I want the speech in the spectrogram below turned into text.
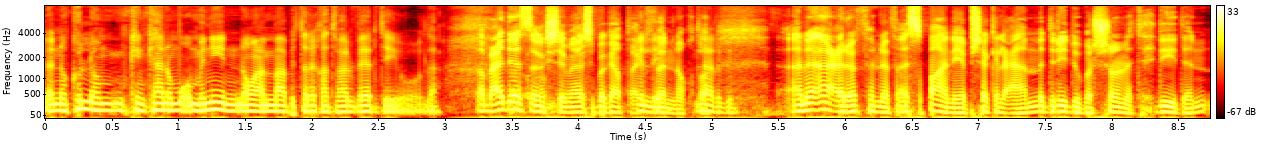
لأنه كلهم يمكن كانوا مؤمنين نوعا ما بطريقة فالفيردي وذا طب عادي أسألك شيء معلش بقاطعك. في النقطه. أنا أعرف ان في إسبانيا بشكل عام مدريد وبرشلونة تحديدا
